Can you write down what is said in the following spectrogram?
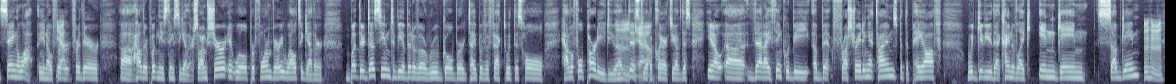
saying a lot. You know, for Yeah. for their uh, how they're putting these things together. So I'm sure it will perform very well together. But there does seem to be a bit of a Rube Goldberg type of effect with this whole have a full party. Do you have this? Do you Mm, have a cleric? Do you have this? You know, uh, that I think would be a bit frustrating at times, but the payoff would give you that kind of like in game sub game. Mm-hmm.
